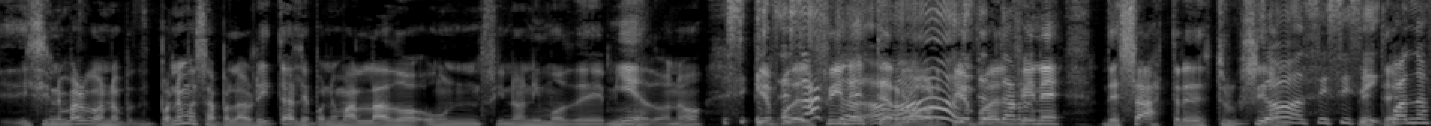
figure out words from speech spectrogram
Y sin embargo, no, ponemos esa palabrita, le ponemos al lado un sinónimo de miedo, ¿no? Sí, tiempo del fin es terror, Ah, tiempo es del terror. fin es desastre, destrucción. Sí, sí, sí. ¿Viste? Cuando,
